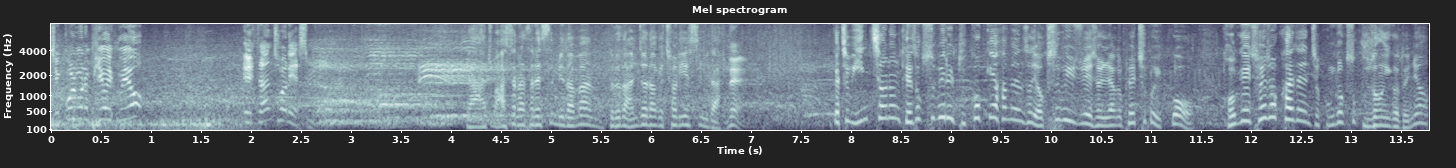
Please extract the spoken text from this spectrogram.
지금 골문은 비어 있고요. 일단 처리했습니다. 야, 좀 아슬아슬했습니다만 그래도 안전하게 처리했습니다. 네. 그러니까 지금 인천은 계속 수비를 두껍게 하면서 역수비 위주의 전략을 펼치고 있고 거기에 최적화된 지금 공격수 구성이거든요.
